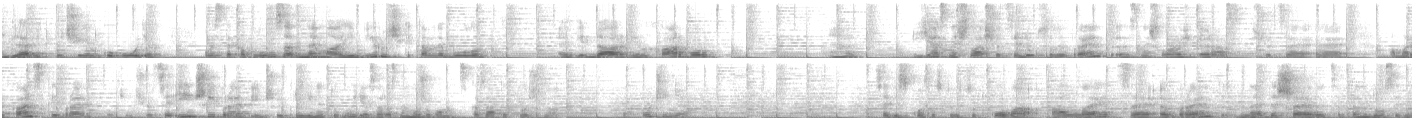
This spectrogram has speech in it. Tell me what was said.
для відпочинку, одяг. Ось така блуза. Немає бірочки, там не було. Від Darwin Harbor. Е, Я знайшла, що це люксовий бренд. е, Знайшла раз, що це е, американський бренд, потім що це інший бренд іншої країни, тому я зараз не можу вам сказати точно походження. Це віскоза 100%, але це бренд не дешевий. Це бренд досить не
